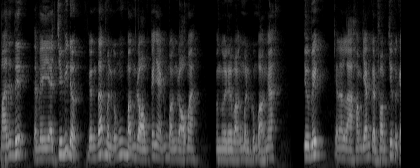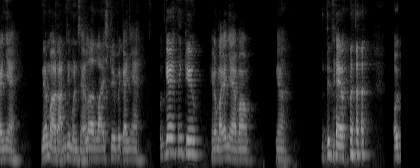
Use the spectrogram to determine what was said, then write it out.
mai tính tiếp. Tại vì uh, chưa biết được gần tết mình cũng bận rộn cả nhà cũng bận rộn mà. Mọi người đều bận mình cũng bận ha chưa biết, cho nên là không dám confirm trước với cả nhà. Nếu mà rảnh thì mình sẽ lên livestream với cả nhà. Ok, thank you. Hẹn gặp lại cả nhà vào nha. Tiếp theo. Ok.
